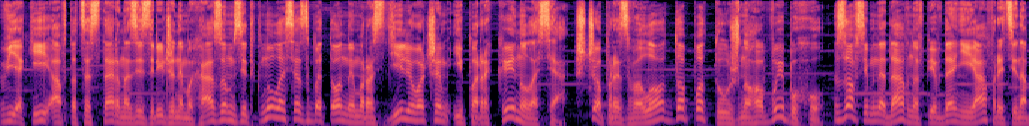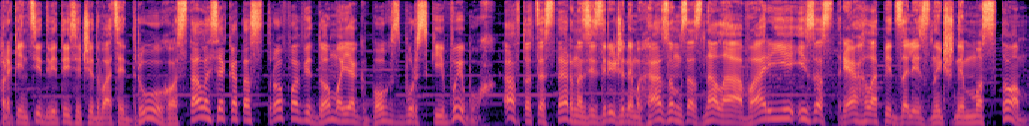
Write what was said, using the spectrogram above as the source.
в якій автоцистерна зі зрідженим газом зіткнулася з бетонним розділювачем і перекинулася, що призвело до потужного вибуху. Зовсім недавно в південній Африці, наприкінці 2022-го, сталася катастрофа, відома як Боксбурзький вибух. Автоцистерна зі зрідженим газом зазнала аварії і застрягла під залізничним мостом,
